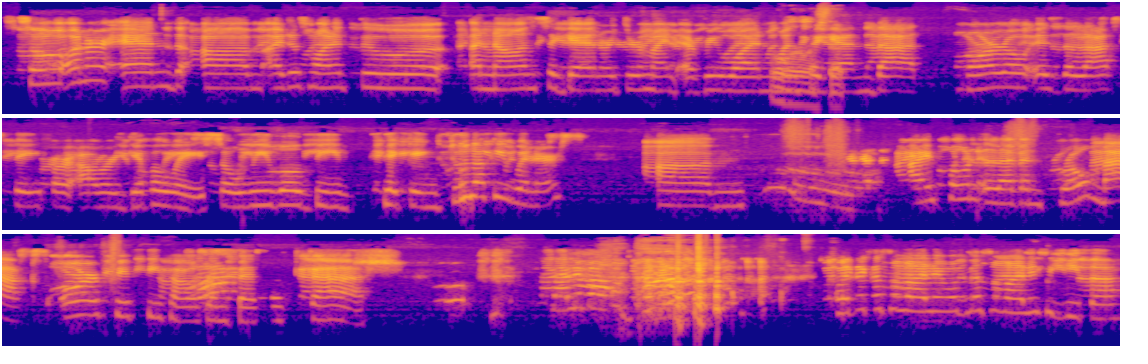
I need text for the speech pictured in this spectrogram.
So on our end, um, I just wanted to announce again or to remind everyone once again that tomorrow is the last day for our giveaway. So we will be picking two lucky winners. Um, iPhone 11 Pro Max or 50,000 pesos cash. Sali ba ako? Pwede ka sumali, wag na sumali si Gita.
